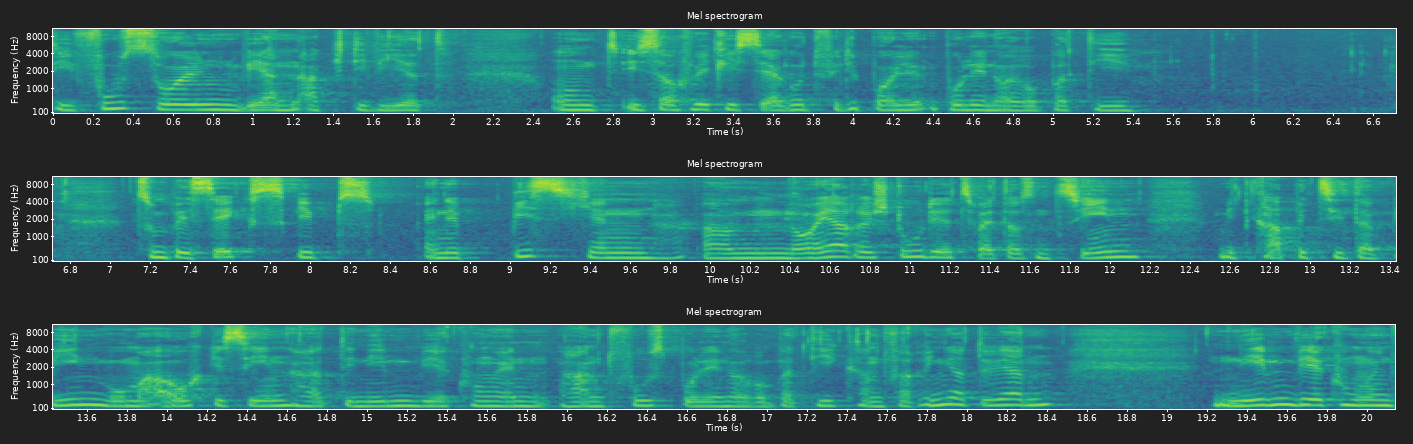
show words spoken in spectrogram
die Fußsohlen werden aktiviert und ist auch wirklich sehr gut für die Poly Polyneuropathie. Zum B6 gibt es eine bisschen ähm, neuere Studie 2010 mit Capecitabin, wo man auch gesehen hat, die Nebenwirkungen Hand-Fuß-Polyneuropathie kann verringert werden. Nebenwirkungen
